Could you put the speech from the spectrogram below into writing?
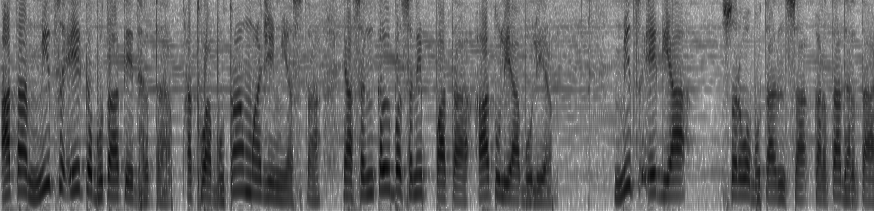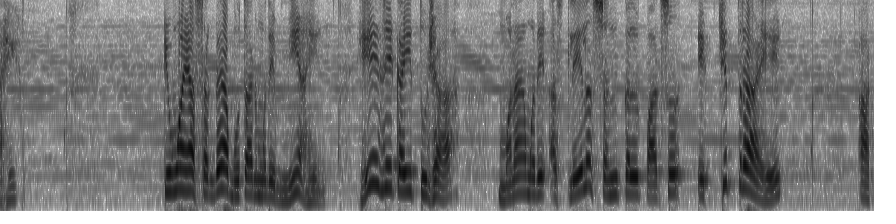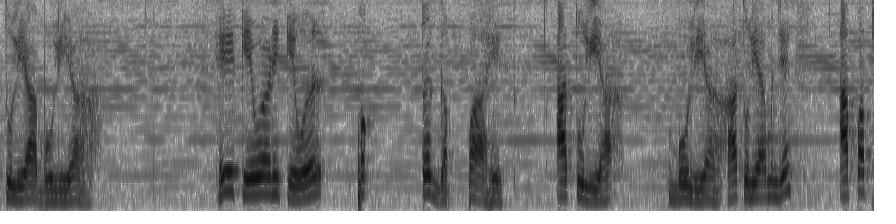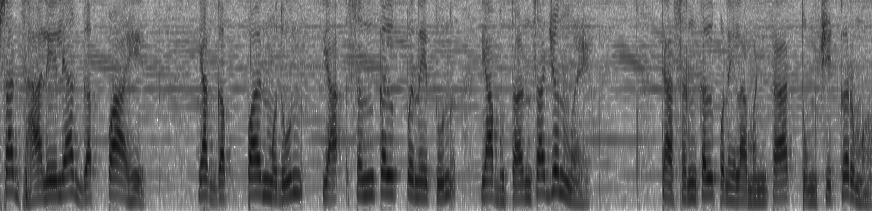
आता मीच एक भूता ते धरता अथवा भूता माझी मी असता या संकल्प सने पाता आतुलिया बोलिया. मीच एक या सर्व भूतांचा करता धरता आहे. किंवा या सगळ्या भूतांमध्ये मी आहे हे जे काही तुझ्या मनामध्ये असलेलं संकल्पाचं एक चित्र आहे आतुलिया बोलिया. हे केवळ आणि केवळ फक्त गप्पा आहेत. आतुलिया बोलिया. आतुलिया म्हणजे आपापसात झालेल्या गप्पा आहेत. या गप्पांमधून या संकल्पनेतून या भूतांचा जन्म आहे. त्या संकल्पनेला म्हणतात तुमची कर्म.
